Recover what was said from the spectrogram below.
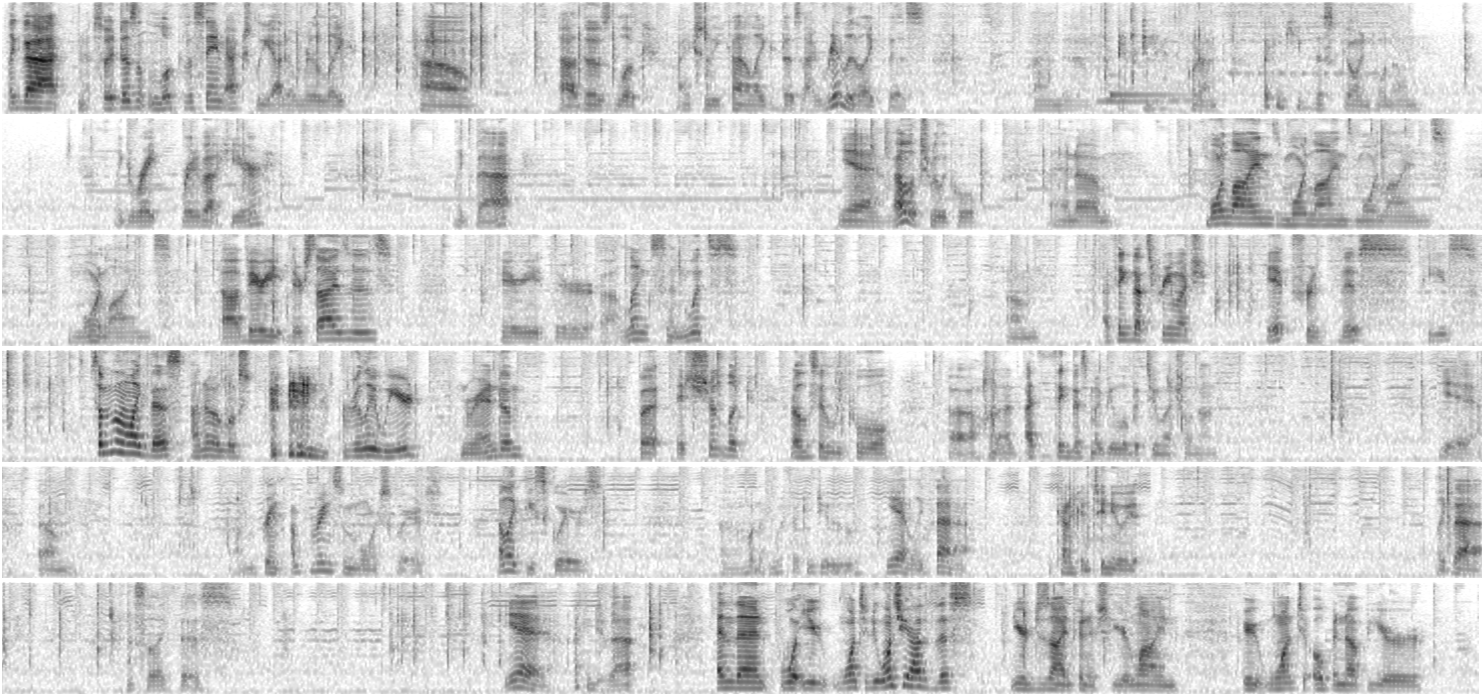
like that. So it doesn't look the same. Actually, I don't really like how uh, those look. I actually kind of like this. I really like this. And, um, hold on. If I can keep this going, hold on. Like right, right about here. Like that. Yeah, that looks really cool. And, um, more lines, more lines, more lines, more lines. Uh, vary their sizes, vary their uh, lengths and widths. Um, I think that's pretty much it for this piece. Something like this, I know it looks really weird and random, but it should look relatively cool. Uh, hold on, I think this might be a little bit too much, hold on. Yeah, um, I'm bring, I'm bring some more squares. I like these squares. Uh, hold on, what if I can do, yeah, like that. Kind of continue it like that. And like this. Yeah, I can do that. And then what you want to do, once you have this, your design finished, your line, you want to open up your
